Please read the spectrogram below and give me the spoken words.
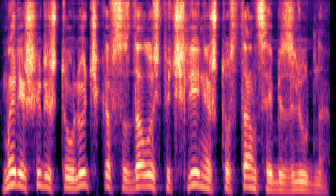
Мы решили, что у летчиков создалось впечатление, что станция безлюдна.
